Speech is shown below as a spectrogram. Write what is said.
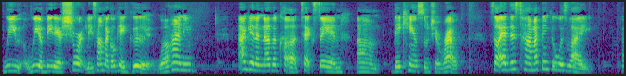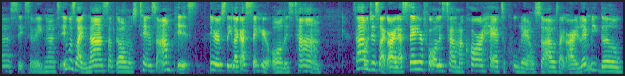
we we'll be there shortly. So I'm like okay good. Well honey I get another call, text saying um, they canceled your route. So at this time I think it was like five six seven eight nine it was like nine something almost ten. So I'm pissed. Seriously like I sat here all this time so I was just like, all right, I stay here for all this time. My car had to cool down. So I was like, all right, let me go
